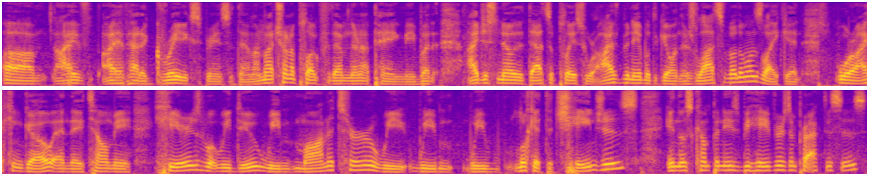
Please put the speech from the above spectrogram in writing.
Um, I've I have had a great experience with them. I'm not trying to plug for them; they're not paying me, but I just know that that's a place where I've been able to go, and there's lots of other ones like it, where I can go and they tell me, "Here's what we do. We monitor. We we we look at the changes in those companies' behaviors and practices.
